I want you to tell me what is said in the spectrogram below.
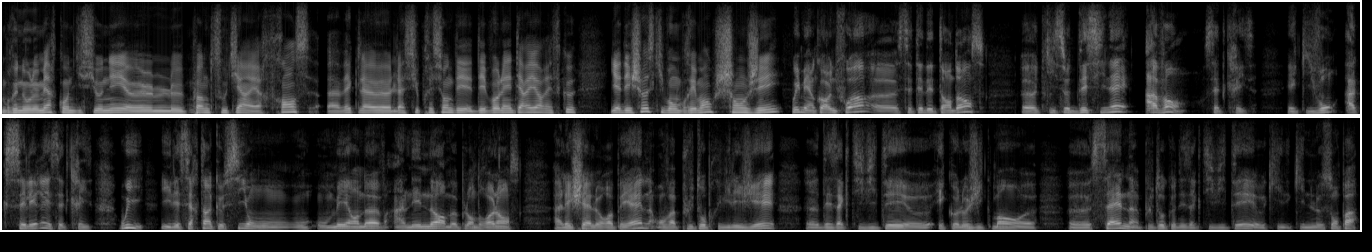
Bruno Le Maire conditionnait euh, le plan de soutien à Air France avec la, suppression des, vols intérieurs. Est-ce qu'il y a des choses qui vont vraiment changer? Oui, mais encore une fois, euh, c'était des tendances euh, qui se dessinaient avant cette crise et qui vont accélérer cette crise. Oui, il est certain que si on, met en œuvre un énorme plan de relance à l'échelle européenne, on va plutôt privilégier euh, des activités euh, écologiquement euh, saines plutôt que des activités qui, ne le sont pas.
